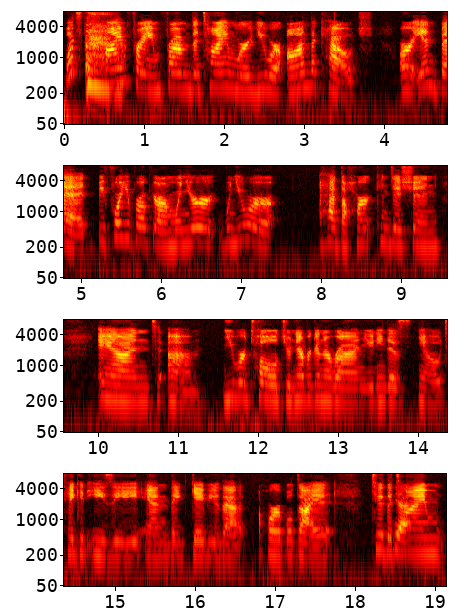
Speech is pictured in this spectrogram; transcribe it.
What's the time frame from the time where you were on the couch or in bed before you broke your arm when you're when you were had the heart condition and um, you were told you're never going to run, you need to you know take it easy, and they gave you that horrible diet to the Yeah. time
